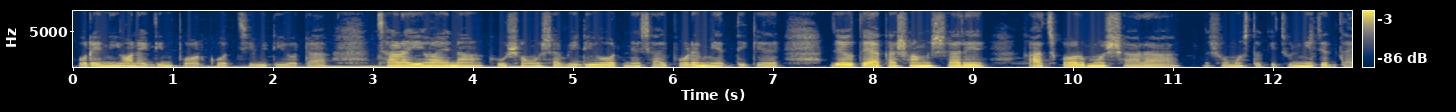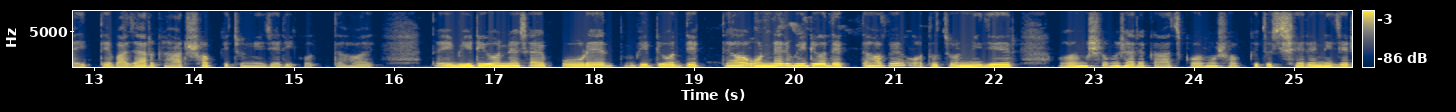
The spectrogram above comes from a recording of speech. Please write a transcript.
করিনি অনেক দিন পর করছি ভিডিওটা। ছাড়াই হয় না, খুব সমস্যা। ভিডিওর নেশায় পড়ে, মেয়ের দিকে যেহেতু একা সংসারে, কাজকর্ম সারা সমস্ত কিছু নিজের দায়িত্বে, বাজার ঘাট সব কিছু নিজেরই করতে হয়। তো এই ভিডিও নেশায় পড়ে ভিডিও দেখতে হয় অন্যের ভিডিও দেখতে হবে, অথচ নিজের সংসারে কাজকর্ম সব কিছু ছেড়ে নিজের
